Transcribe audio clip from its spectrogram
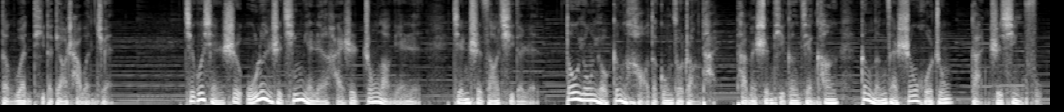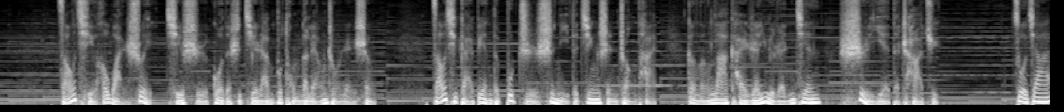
等问题的调查问卷。结果显示，无论是青年人还是中老年人，坚持早起的人都拥有更好的工作状态，他们身体更健康，更能在生活中感知幸福。早起和晚睡其实过的是截然不同的两种人生。早起改变的不只是你的精神状态。更能拉开人与人间事业的差距。作家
